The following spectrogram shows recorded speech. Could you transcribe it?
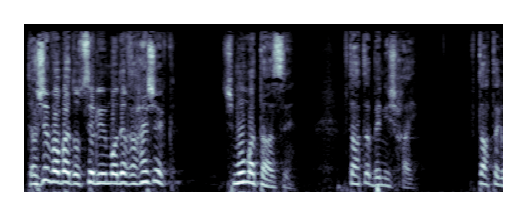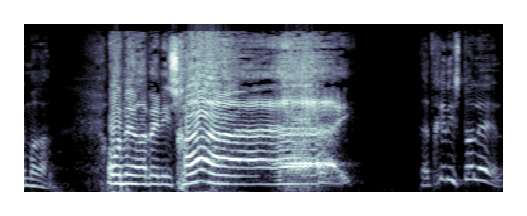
אתה יושב בבית, רוצה ללמוד איך החשק? תשמעו מה תעשה. פתח את הבן איש חי. פתח את הגמרא. אומר הבן איש חי! תתחיל להשתולל.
